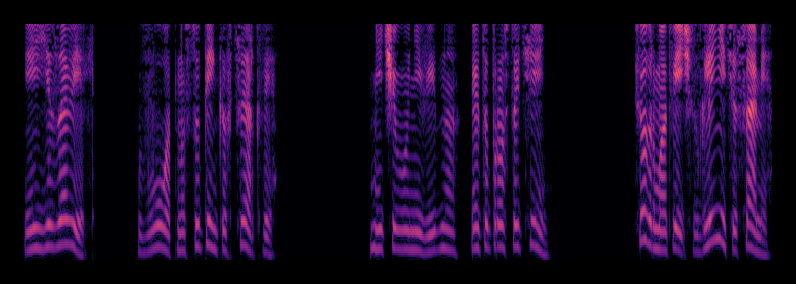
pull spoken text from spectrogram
И Езавель. Вот, на ступеньках церкви. Ничего не видно, это просто тень. Федор Матвеевич, взгляните сами,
